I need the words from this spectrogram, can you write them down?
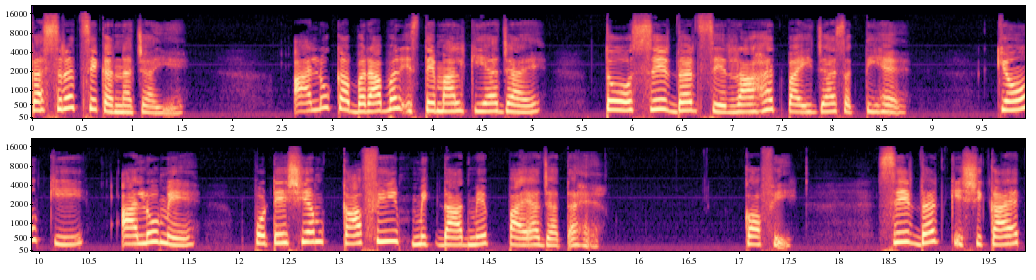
कसरत से करना चाहिए। आलू का बराबर इस्तेमाल किया जाए तो सिर दर्द से राहत पाई जा सकती है, क्योंकि आलू में पोटेशियम काफ़ी मकदार में पाया जाता है। कॉफ़ी, सिर दर्द की शिकायत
